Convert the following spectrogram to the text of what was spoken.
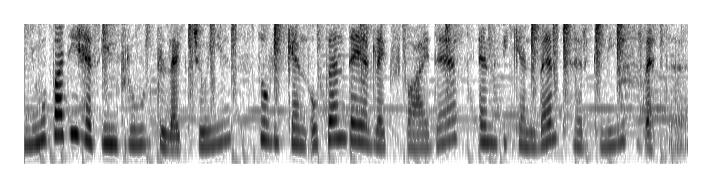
New body has improved leg joints, so we can open their legs wider and we can bend her knees better.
